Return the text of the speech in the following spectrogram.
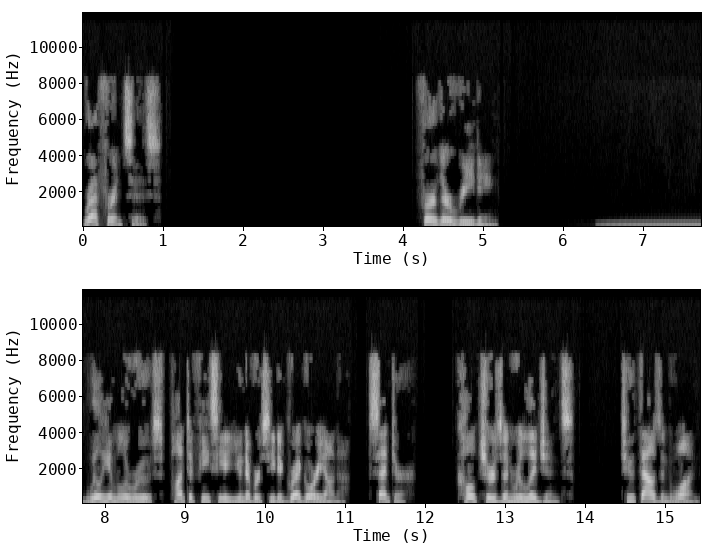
References Further reading William LaRousse, Pontificia Universidad Gregoriana. Center. Cultures and Religions. 2001.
